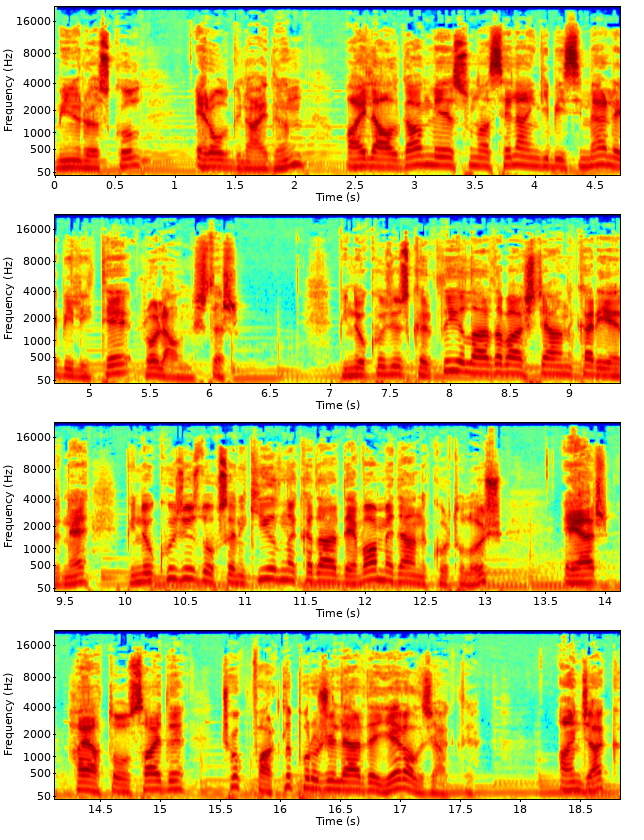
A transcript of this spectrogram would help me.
Münir Özkul, Erol Günaydın, Ayla Algan ve Suna Selen gibi isimlerle birlikte rol almıştır. 1940'lı yıllarda başlayan kariyerine 1992 yılına kadar devam eden Kurtuluş, eğer hayatta olsaydı çok farklı projelerde yer alacaktı. Ancak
